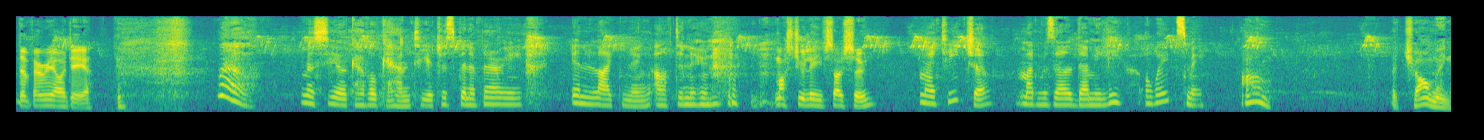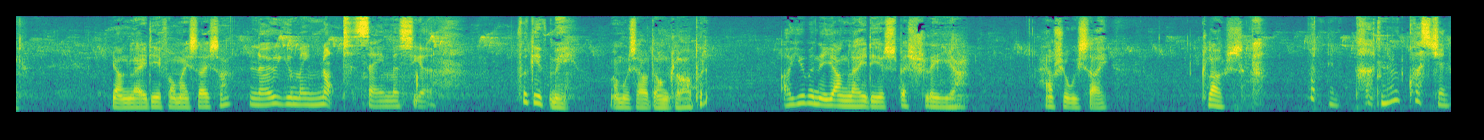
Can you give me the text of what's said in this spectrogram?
the very idea. Well, Monsieur Cavalcanti, it has been a very enlightening afternoon. Must you leave so soon? My teacher, Mademoiselle d'Armilly, awaits me. Oh. A charming young lady, if I may say so. No, you may not say, Monsieur. Forgive me, Mademoiselle Danglars, but are you and the young lady especially, uh, how shall we say, close? But Impertinent question.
